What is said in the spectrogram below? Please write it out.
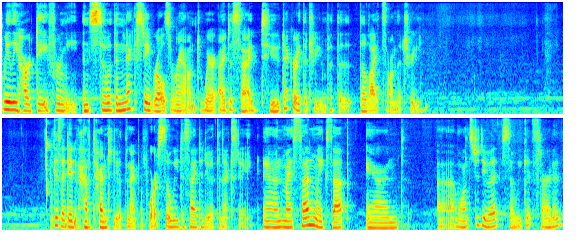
really hard day for me. And so the next day rolls around where I decide to decorate the tree and put the, the lights on the tree. Because I didn't have time to do it the night before. So we decide to do it the next day. And my son wakes up and uh, wants to do it. So we get started.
